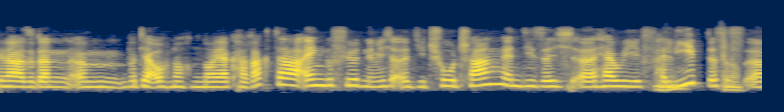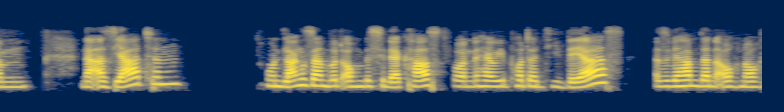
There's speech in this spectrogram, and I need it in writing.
Genau, also dann ähm, wird ja auch noch ein neuer Charakter eingeführt, nämlich äh, die Cho Chang, in die sich äh, Harry verliebt. Das genau. ist ähm, eine Asiatin. Und langsam wird auch ein bisschen der Cast von Harry Potter divers. Also wir haben dann auch noch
